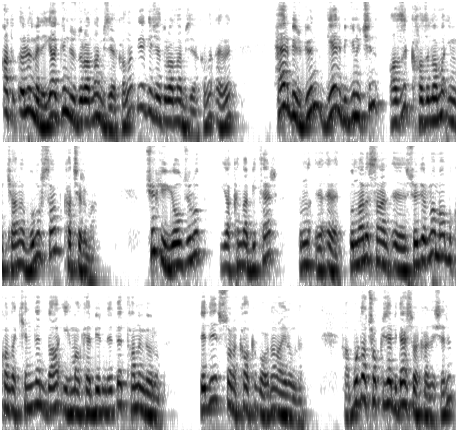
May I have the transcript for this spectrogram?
Artık ölüm meleği ya gündüz durağından bizi yakalar ya gece durağından bizi yakalar. Evet. Her bir gün diğer bir gün için azık hazırlama imkanı bulursan kaçırma. Çünkü yolculuk yakında biter. Bun, evet bunları sana e, söylüyorum ama bu konuda kendinden daha ihmalkar birini de tanımıyorum dedi. Sonra kalkıp oradan ayrıldı. Ha burada çok güzel bir ders var kardeşlerim.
